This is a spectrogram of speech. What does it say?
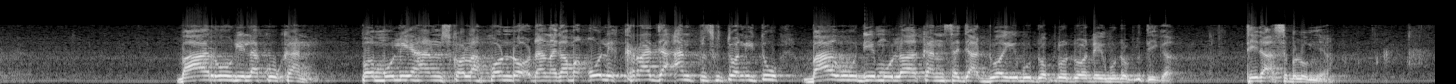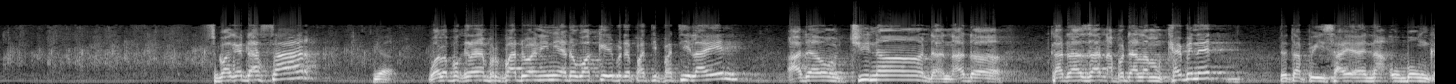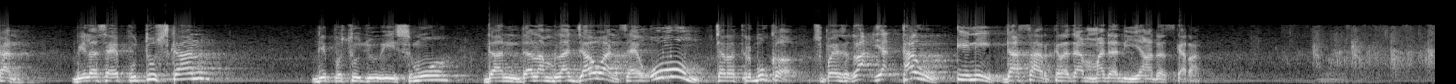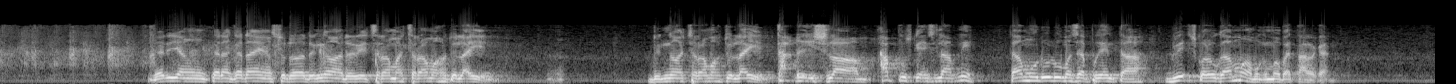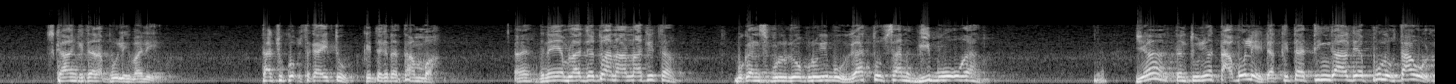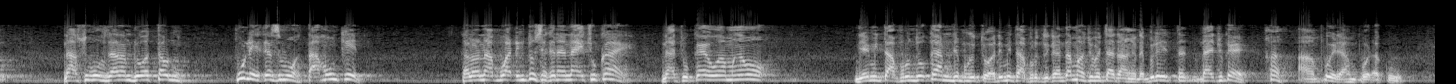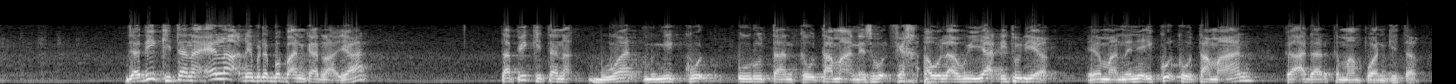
Baru dilakukan pemulihan sekolah pondok dan agama oleh kerajaan persekutuan itu baru dimulakan sejak 2022-2023 tidak sebelumnya. Sebagai dasar ya. walaupun kerajaan perpaduan ini ada wakil daripada parti-parti lain ada Cina dan ada kadazan apa dalam kabinet tetapi saya nak umumkan bila saya putuskan dipersetujui semua dan dalam belanjawan saya umum secara terbuka supaya rakyat tahu ini dasar kerajaan Madani yang ada sekarang. Jadi yang kadang-kadang yang saudara dengar dari ceramah-ceramah itu lain. Dengar ceramah itu lain. Tak ada Islam hapuskan Islam ni kamu dulu masa perintah duit sekolah agama pun kamu batalkan. Sekarang kita nak pulih balik. Tak cukup setakat itu kita kena tambah. Eh? kena yang belajar tu anak-anak kita. Bukan 10-20 ribu ratusan ribu orang. Ya tentunya tak boleh. Dah kita tinggal dia puluh tahun. Nak suruh dalam 2 tahun pulihkan semua tak mungkin. Kalau nak buat itu saya kena naik cukai. Nak cukai orang mengamuk dia minta peruntukan dia begitu dia minta peruntukan tak mahu cuba cadang dia. Boleh naik cukai? Ha, ampun dah ampun aku. Jadi kita nak elak daripada bebankan rakyat tapi kita nak buat mengikut urutan keutamaan. Yang sebut fiqh aulawiyat itu dia. Ya maknanya ikut keutamaan keadaan kemampuan kita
